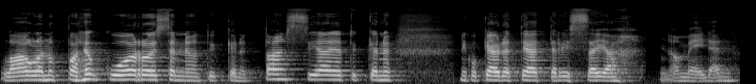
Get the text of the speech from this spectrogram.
laulanut paljon kuoroissa, ne on tykkännyt tanssia ja tykkännyt niin kuin käydä teatterissa ja no meidän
